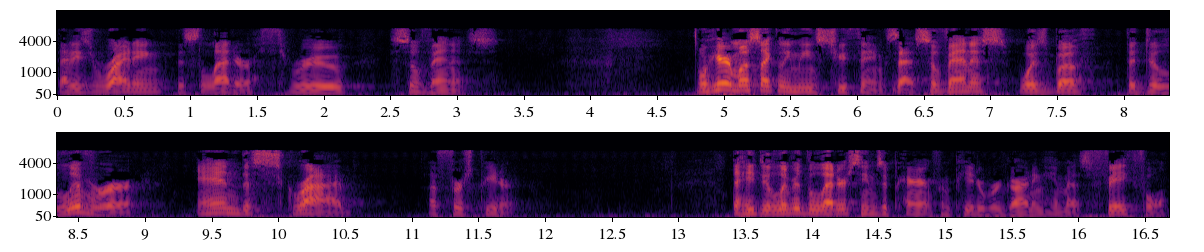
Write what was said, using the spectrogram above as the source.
That he's writing this letter through Silvanus. Well, here it most likely means two things that Silvanus was both the deliverer and the scribe of 1 Peter. That he delivered the letter seems apparent from Peter regarding him as faithful.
